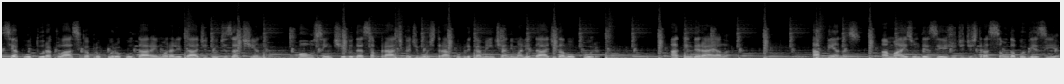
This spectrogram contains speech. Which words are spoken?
se a cultura clássica procura ocultar a imoralidade do desatino, qual o sentido dessa prática de mostrar publicamente a animalidade da loucura? Atenderá ela apenas a mais um desejo de distração da burguesia.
